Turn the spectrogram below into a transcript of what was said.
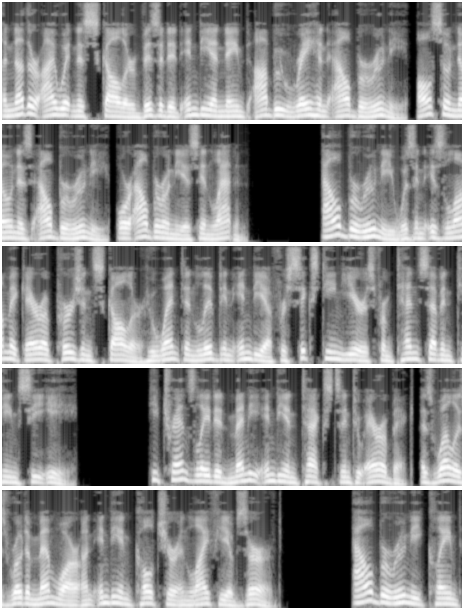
another eyewitness scholar visited India named Abu Rayhan al-Biruni, also known as al-Biruni, or Alberonius in Latin. Al-Biruni was an Islamic-era Persian scholar who went and lived in India for 16 years from 1017 CE. He translated many Indian texts into Arabic, as well as wrote a memoir on Indian culture and life he observed. Al-Biruni claimed,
